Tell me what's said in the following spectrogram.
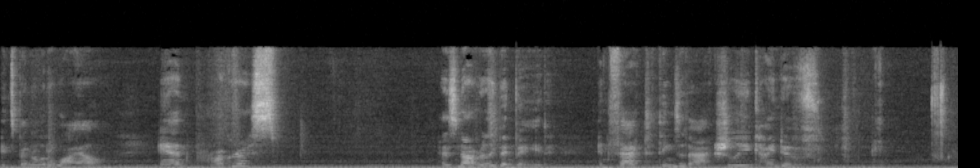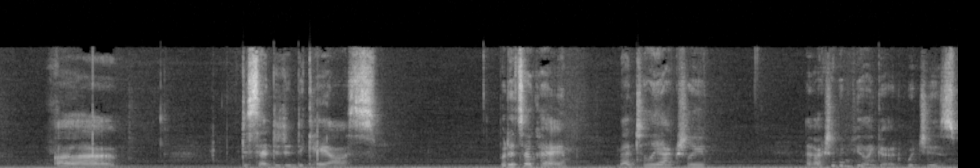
it's been a little while and progress has not really been made. In fact, things have actually kind of uh, descended into chaos. But it's okay. Mentally, actually, I've actually been feeling good, which is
